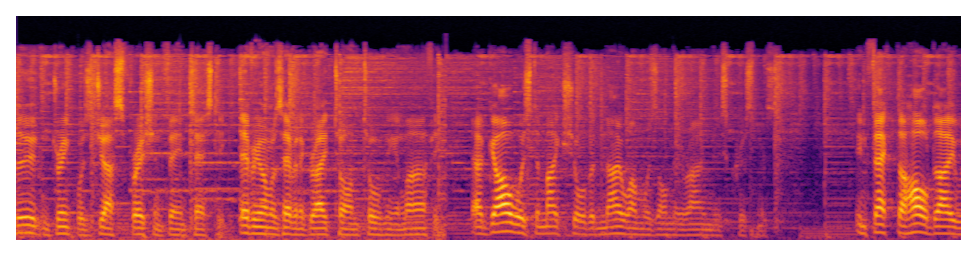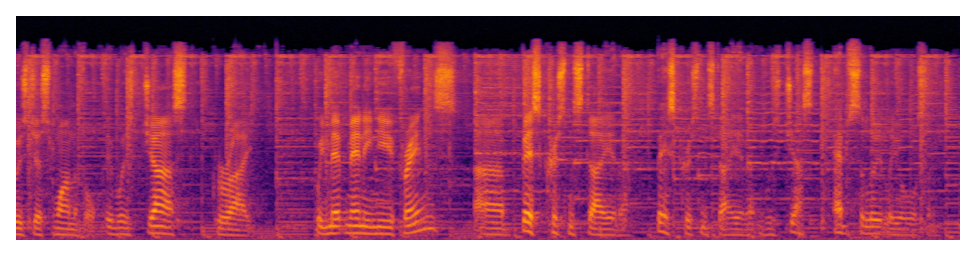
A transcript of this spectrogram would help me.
Food and drink was just fresh and fantastic. Everyone was having a great time talking and laughing. Our goal was to make sure that no one was on their own this Christmas. In fact, the whole day was just wonderful. It was just great. We met many new friends. Uh, best Christmas day ever. Best Christmas day ever. It was just absolutely awesome.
